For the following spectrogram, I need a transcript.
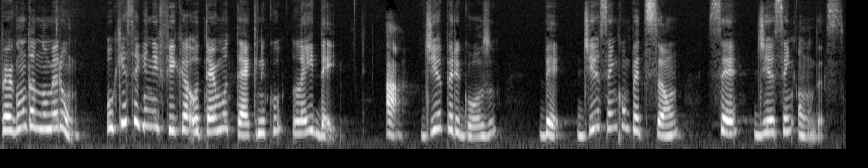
Pergunta número 1. Um. O que significa o termo técnico Lay Day? A. Dia perigoso. B. Dia sem competição. C. Dia sem ondas.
